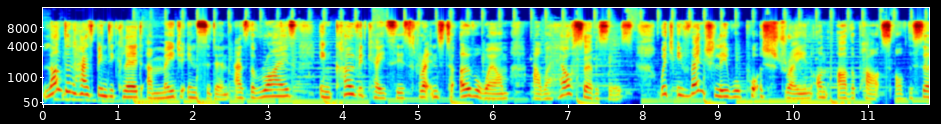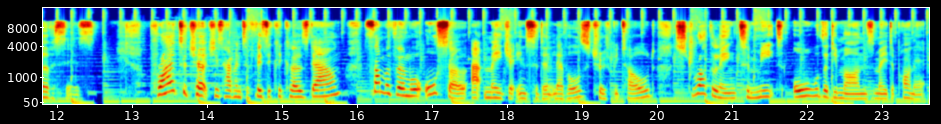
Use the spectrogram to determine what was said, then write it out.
London has been declared a major incident as the rise in COVID cases threatens to overwhelm our health services, which eventually will put a strain on other parts of the services. Prior to churches having to physically close down, some of them were also at major incident levels, truth be told, struggling to meet all the demands made upon it.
